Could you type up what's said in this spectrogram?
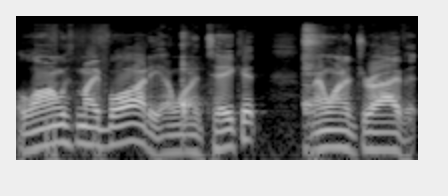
along with my body. I want to take it and I want to drive it.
